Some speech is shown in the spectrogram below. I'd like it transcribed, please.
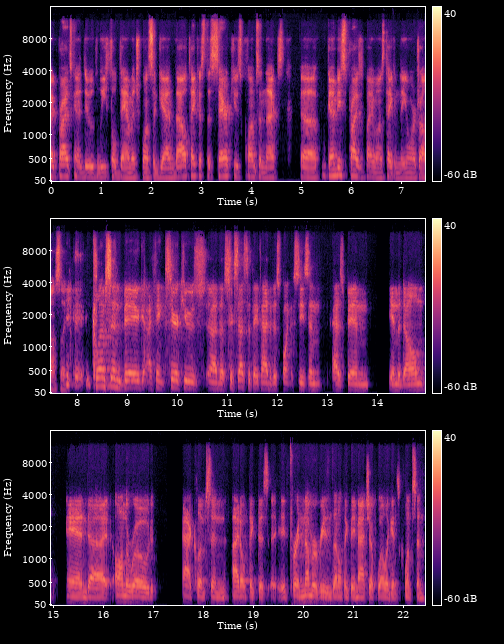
McBride's going to do lethal damage once again. That'll take us to Syracuse Clemson next. Uh, gonna be surprised if anyone's taking the orange, honestly. Clemson, big. I think Syracuse, uh, the success that they've had to this point in the season has been in the dome and uh, on the road at Clemson. I don't think this, it, for a number of reasons, I don't think they match up well against Clemson.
